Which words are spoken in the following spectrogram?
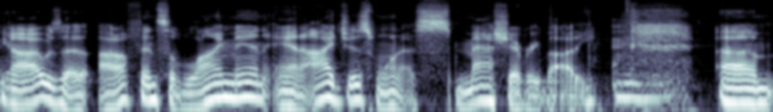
You know, I was a, an offensive lineman, and I just want to smash everybody. Um,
